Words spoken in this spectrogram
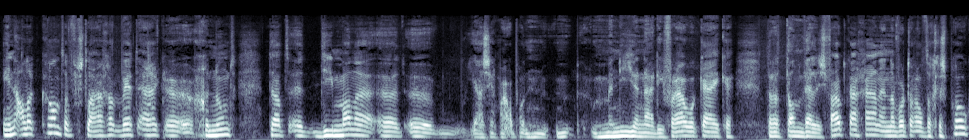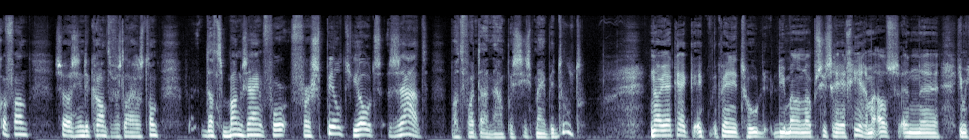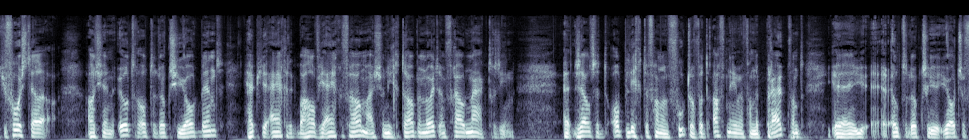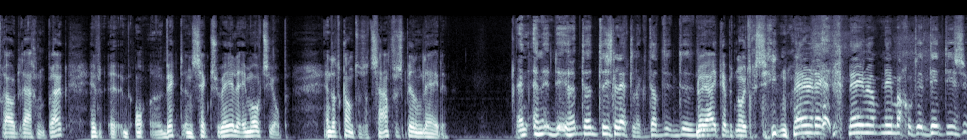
In alle krantenverslagen werd eigenlijk uh, genoemd dat uh, die mannen uh, ja, zeg maar op een manier naar die vrouwen kijken... dat het dan wel eens fout kan gaan. En dan wordt er altijd gesproken van, zoals in de krantenverslagen stond... dat ze bang zijn voor verspild Joods zaad. Wat wordt daar nou precies mee bedoeld? Nou ja, kijk, ik, ik weet niet hoe die mannen nou precies reageren... maar als een, uh, je moet je voorstellen, als je een ultra-orthodoxe Jood bent... heb je eigenlijk, behalve je eigen vrouw... maar als je niet getrouwd bent, nooit een vrouw naakt gezien. Uh, zelfs het oplichten van een voet of het afnemen van de pruik... want uh, orthodoxe Joodse vrouwen dragen een pruik... Heeft, wekt een seksuele emotie op. En dat kan tot zaadverspilling leiden. En, en dat is letterlijk. Dat, de, nou ja, ik heb het nooit gezien. Nee, nee, nee, nee, maar, nee maar goed, dit is,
